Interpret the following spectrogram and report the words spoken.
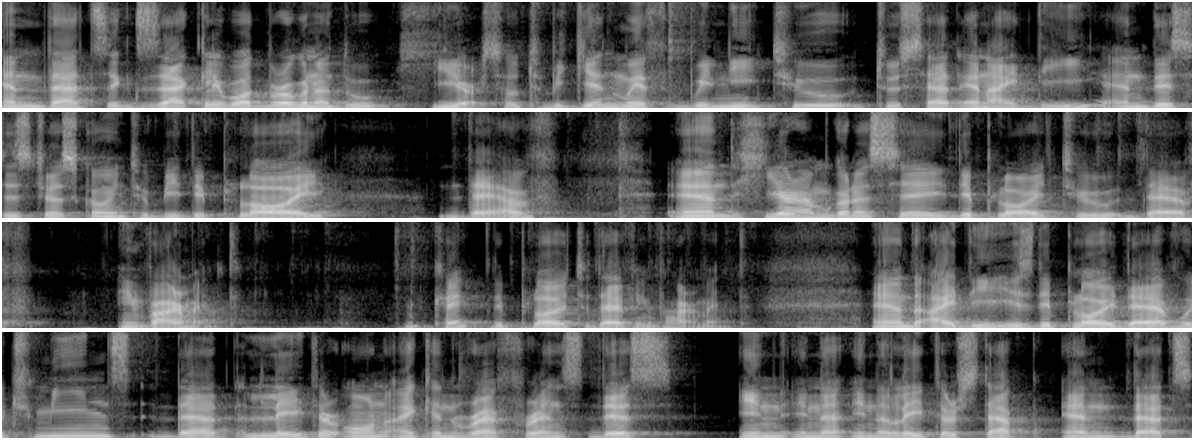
And that's exactly what we're gonna do here. So to begin with, we need to, to set an ID, and this is just going to be deploy dev. And here I'm gonna say deploy to dev environment. Okay, deploy to dev environment. And the ID is deploy dev, which means that later on I can reference this in, in, a, in a later step, and that's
